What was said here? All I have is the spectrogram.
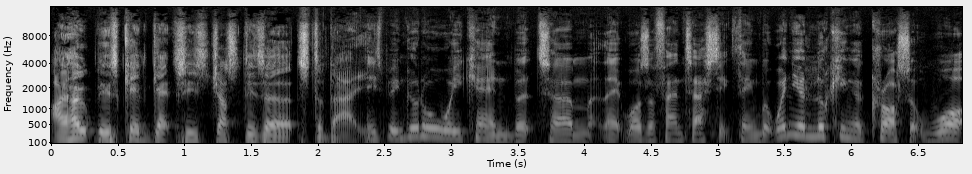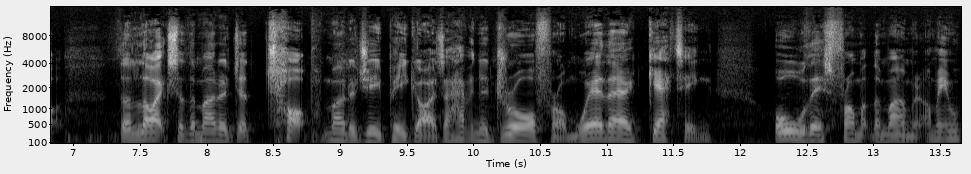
I hope this kid gets his just desserts today. He's been good all weekend, but um, it was a fantastic thing. But when you're looking across at what the likes of the Moto, the top MotoGP guys are having to draw from, where they're getting all this from at the moment, I mean,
